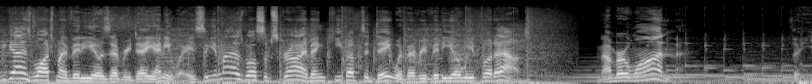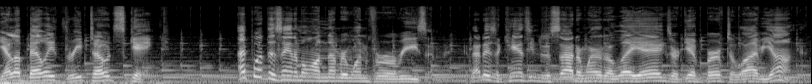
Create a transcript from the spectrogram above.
You guys watch my videos every day anyway, so you might as well subscribe and keep up to date with every video we put out. Number 1. The Yellow-Bellied Three-Toed Skink I put this animal on number one for a reason. That is, it can't seem to decide on whether to lay eggs or give birth to live young.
